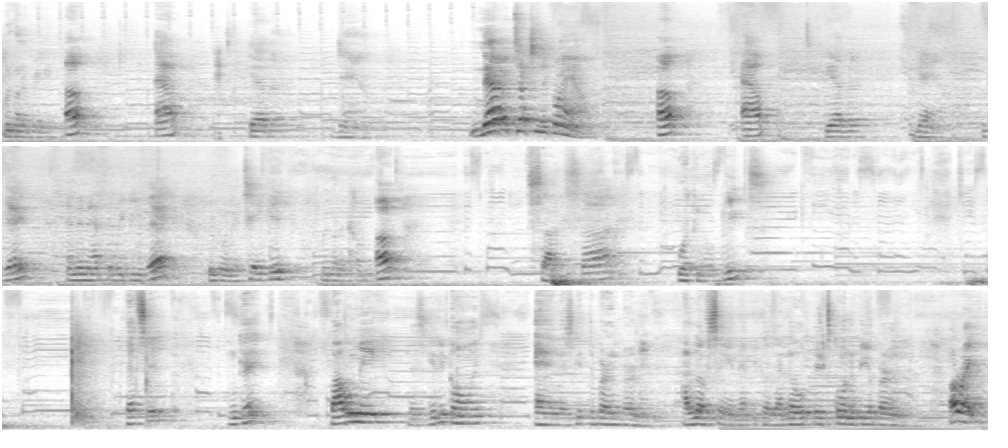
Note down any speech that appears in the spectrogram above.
We're gonna bring it up, out, together, down. Never touching the ground. Up, out, together, down. Okay? And then after we do that, we're gonna take it, we're gonna come up, side to side, working obliques. That's it. Okay? Follow me, let's get it going, and let's get the burn burning. I love saying that because I know it's going to be a burn. All right,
